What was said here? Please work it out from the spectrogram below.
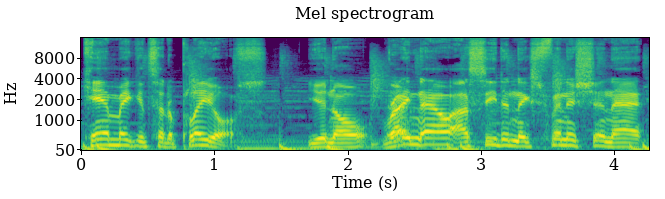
can't make it to the playoffs. You know, right now I see the Knicks finishing at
